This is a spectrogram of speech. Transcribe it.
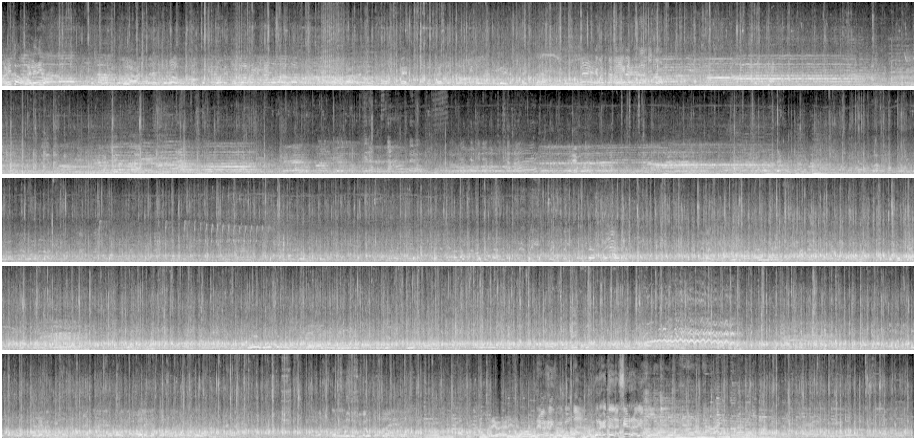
manito, ahí le digo. Hubiera Porque... Arriba Jalisco. Arriba Jalisco, compa. Pura gente de la sierra, viejo.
